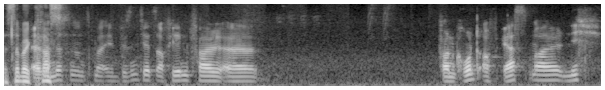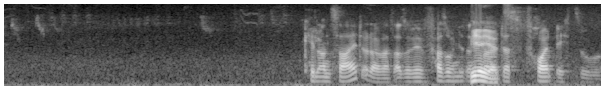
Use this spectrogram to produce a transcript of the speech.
Das ist aber Äh, wir krass. müssen uns mal, wir sind jetzt auf jeden Fall äh, von Grund auf erstmal nicht Kill on Sight oder was? Also wir versuchen jetzt, Wir jetzt. das freundlich zu.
